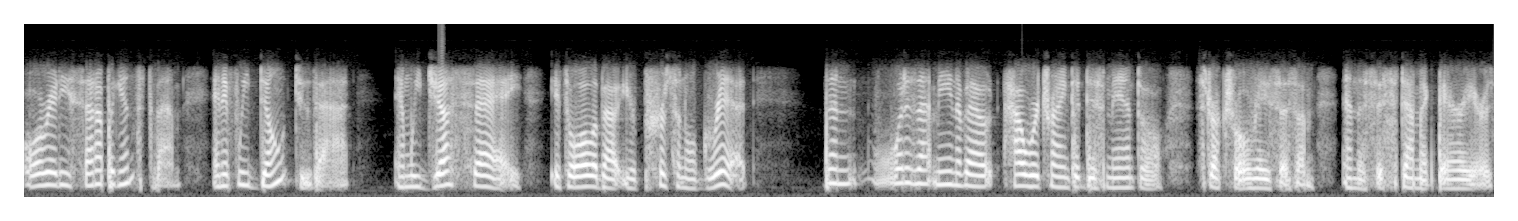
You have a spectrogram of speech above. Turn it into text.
already set up against them. And if we don't do that, and we just say it's all about your personal grit, then what does that mean about how we're trying to dismantle structural racism and the systemic barriers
